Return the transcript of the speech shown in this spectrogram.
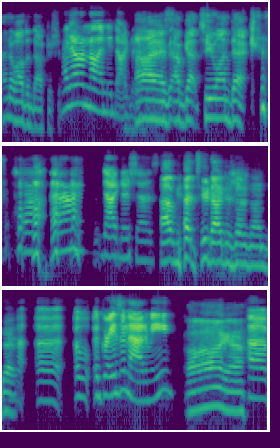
I know all the doctor shows. I don't know any Doctor I've shows. I've got two on deck. I don't, I don't Doctor shows. I've got two doctor shows on deck. Uh, uh, oh, a Grey's Anatomy. Oh yeah. Uh,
